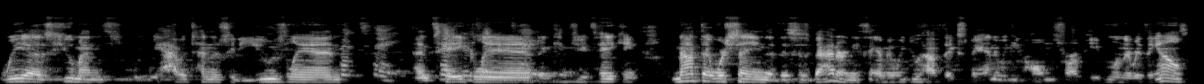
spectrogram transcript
We as humans, we have a tendency to use land And take. and Take take and take and land take. and continue taking. Not that we're saying that this is bad or anything. I mean, we do have to expand and we need homes for our people and everything else.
